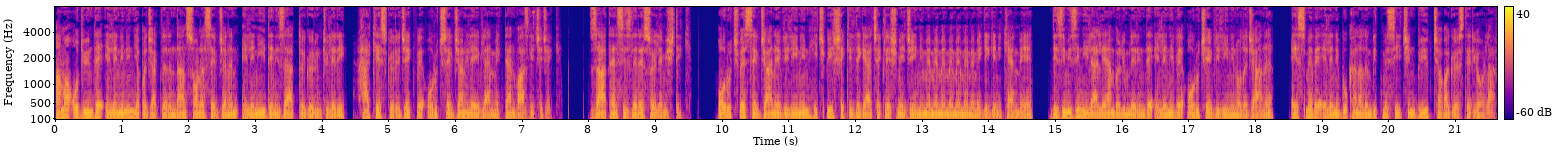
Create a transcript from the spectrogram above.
Ama o düğünde Eleni'nin yapacaklarından sonra Sevcan'ın Eleni'yi denize attığı görüntüleri herkes görecek ve Oruç Sevcan ile evlenmekten vazgeçecek. Zaten sizlere söylemiştik. Oruç ve Sevcan evliliğinin hiçbir şekilde gerçekleşmeyeceğini mememememememegegeni kelmeye, dizimizin ilerleyen bölümlerinde Eleni ve Oruç evliliğinin olacağını, Esme ve Eleni bu kanalın bitmesi için büyük çaba gösteriyorlar.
